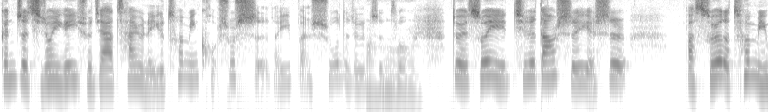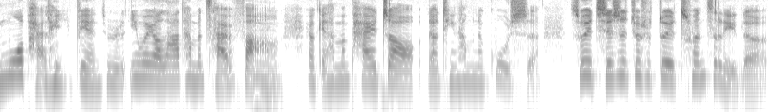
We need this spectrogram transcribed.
跟着其中一个艺术家参与了一个村民口述史的一本书的这个制作。哦对，所以其实当时也是把所有的村民摸排了一遍，就是因为要拉他们采访，嗯。要给他们拍照，要听他们的故事，所以其实就是对村子里的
